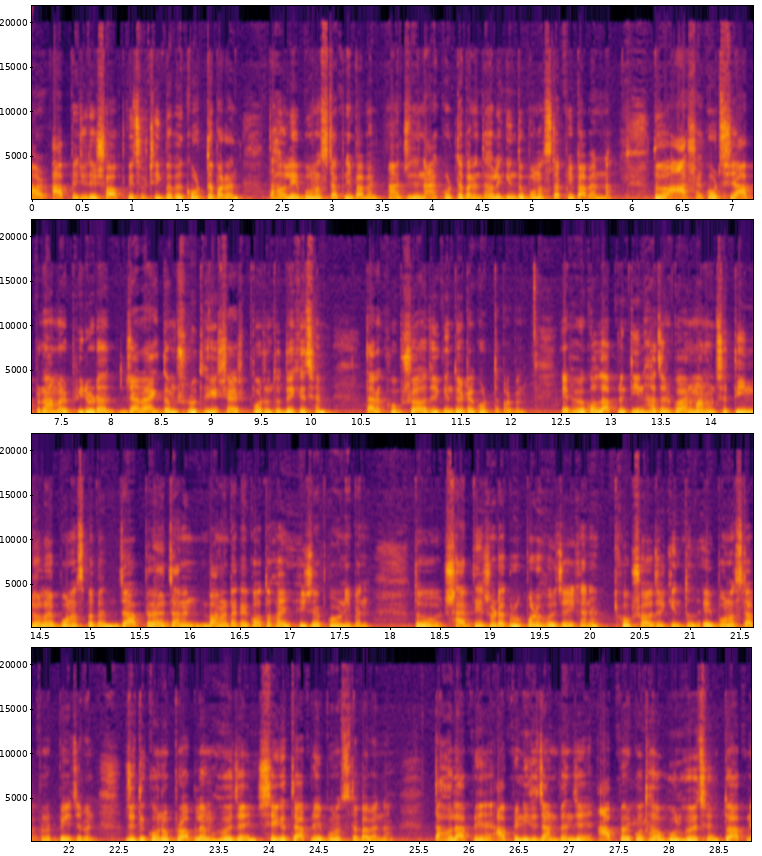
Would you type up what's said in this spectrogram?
আর আপনি যদি সব কিছু ঠিকভাবে করতে পারেন, তাহলে এই বোনাসটা আপনি পাবেন। আর যদি না করতে পারেন, তাহলে কিন্তু বোনাসটা আপনি পাবেন না। তো আশা করছি আপনারা আমার ভিডিওটা যারা একদম শুরু থেকে শেষ পর্যন্ত দেখেছেন, তারা খুব সহজেই কিন্তু এটা করতে পারবেন। এভাবে করলে আপনি তিন হাজার কয়েন মানে হচ্ছে তিন ডলার বোনাস পাবেন, যা আপনারা জানেন বাংলা টাকায় কত হয়, হিসাব করে নেবেন। তো সাড়ে তিনশো টাকার উপরে হয়ে যায় এখানে, খুব সহজেই কিন্তু এই বোনাসটা আপনারা পেয়ে যাবেন। যদি কোনো প্রবলেম হয়ে যায়, সেক্ষেত্রে আপনি এই বোনাসটা পাবেন না। তাহলে আপনি আপনি নিজে জানবেন যে আপনার কোথাও ভুল হয়েছে, তো আপনি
